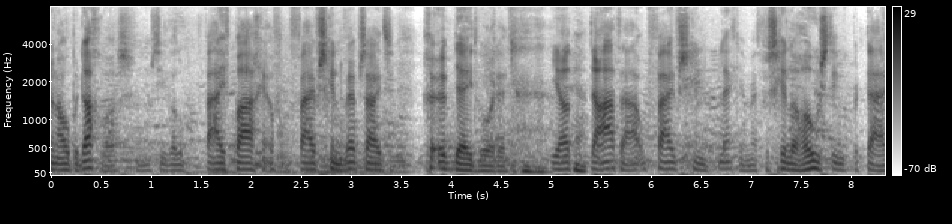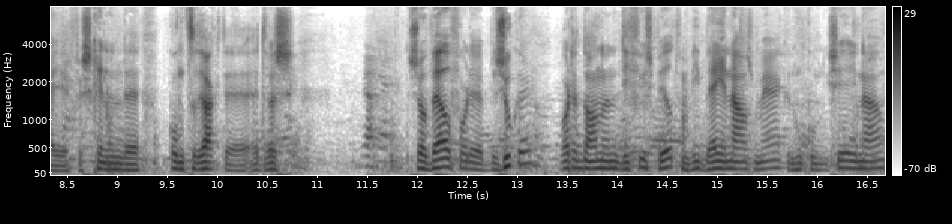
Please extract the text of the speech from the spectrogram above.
er een open dag was, dan moest die wel op vijf pagina's of op vijf verschillende websites geüpdate worden. Je had Ja. data op vijf verschillende plekken met verschillende hostingpartijen, verschillende contracten. Het was zowel voor de bezoeker wordt er dan een diffuus beeld van wie ben je nou als merk en hoe communiceer je nou.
